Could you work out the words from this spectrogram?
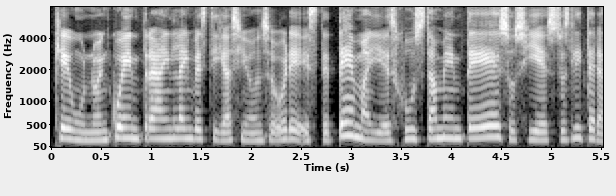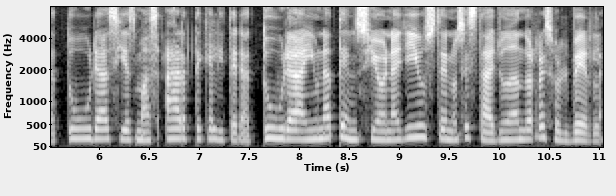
que uno encuentra en la investigación sobre este tema y es justamente eso, si esto es literatura, si es más arte que literatura, hay una tensión allí, usted nos está ayudando a resolverla,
